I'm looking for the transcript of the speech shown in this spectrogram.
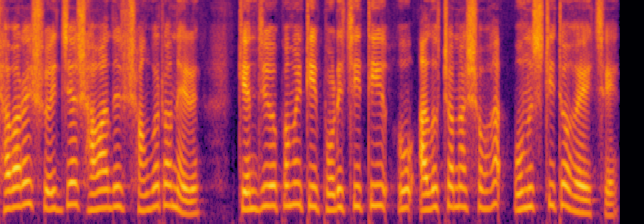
সাভারের শহীদ সামাজিক সংগঠনের কেন্দ্রীয় কমিটির পরিচিতি ও আলোচনা সভা অনুষ্ঠিত হয়েছে।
